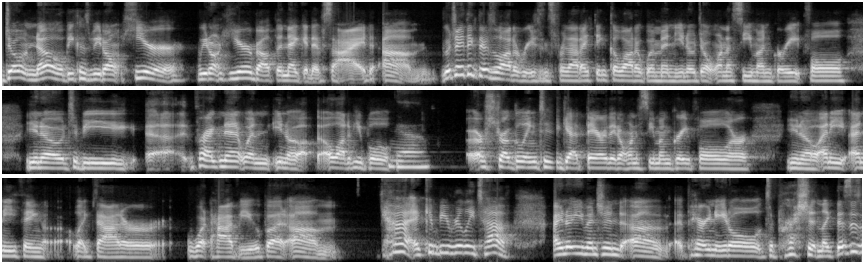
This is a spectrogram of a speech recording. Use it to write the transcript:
don't know because we don't hear we don't hear about the negative side um, which i think there's a lot of reasons for that i think a lot of women you know don't want to seem ungrateful you know to be uh, pregnant when you know a lot of people yeah are struggling to get there they don't want to seem ungrateful or you know any anything like that or what have you but um yeah it can be really tough. I know you mentioned um, perinatal depression like this is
